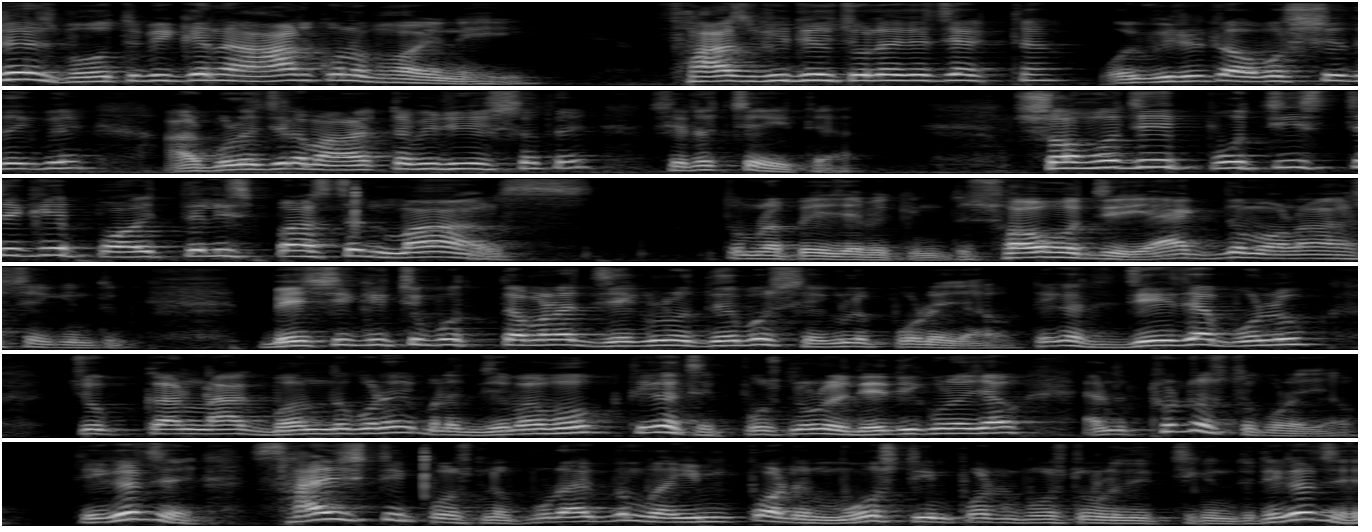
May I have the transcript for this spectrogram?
স্টুডেন্টস ভৌতবিজ্ঞানে আর কোনো ভয় নেই। ফার্স্ট ভিডিও চলে গেছে একটা, ওই ভিডিওটা অবশ্যই দেখবে। আর বলেছিলাম আর একটা ভিডিওর সাথে, সেটা হচ্ছে এইটা। সহজেই পঁচিশ থেকে পঁয়তাল্লিশ পার্সেন্ট মার্কস তোমরা পেয়ে যাবে কিন্তু, সহজেই, একদম অনায়াসে কিন্তু। বেশি কিছু পড়তে আমরা যেগুলো দেবো, সেগুলো পড়ে যাও, ঠিক আছে? যে যা বলুক, চোখ, কান, নাক বন্ধ করে মানে যেভাবে হোক, ঠিক আছে? প্রশ্নগুলো রেডি করে যাও, একদম ঠোঁটস্থ করে যাও, ঠিক আছে? সাইজটি প্রশ্ন, পুরো একদম ইম্পর্টেন্ট মোস্ট ইম্পর্টেন্ট প্রশ্নগুলো দিচ্ছি কিন্তু, ঠিক আছে?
